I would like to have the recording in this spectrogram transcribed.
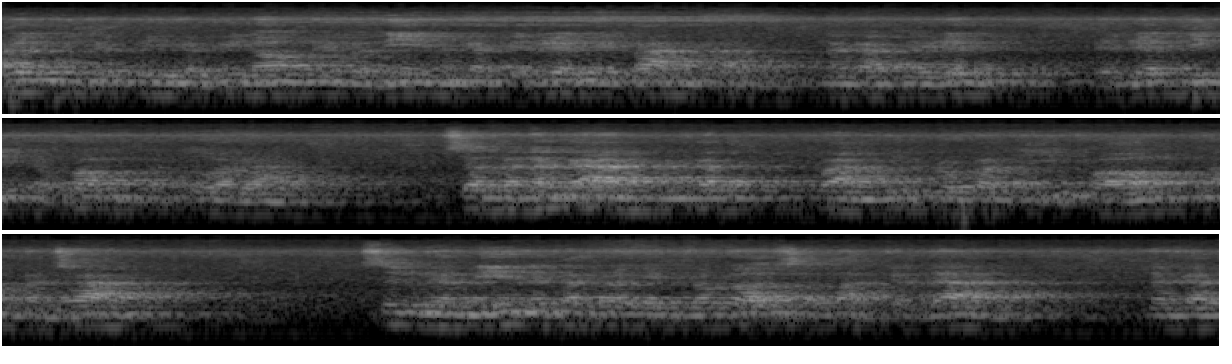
เรื่องที่จะคุยกับพี่น้องในวันนี้นะครับเป็นเรื่องในบ้านเรานะครับในเรื่องเป็นเรื่องที่เกี่ยวข้องกับตัวเรา สถานการณ์นะครับความผิดปกติของธรรมชาติ ซึ่งเรื่องนี้นะครับเราเองเราก็สัมผัสกันได้นะครับ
